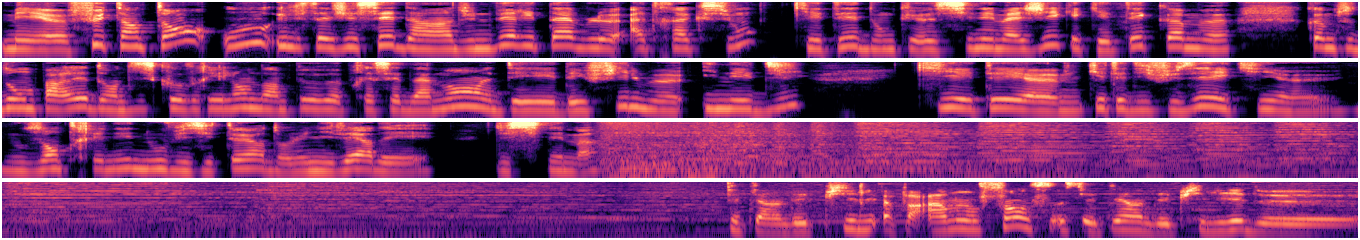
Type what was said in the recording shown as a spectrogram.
Mais fut un temps où il s'agissait d'une véritable attraction qui était donc Cinémagique et qui était comme comme ce dont on parlait dans Discoveryland un peu précédemment, des films inédits qui était euh, qui était diffusé et qui euh, nous entraînait nous visiteurs dans l'univers des du cinéma. C'était un des piliers, enfin à mon sens, c'était un des piliers de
